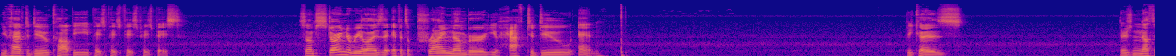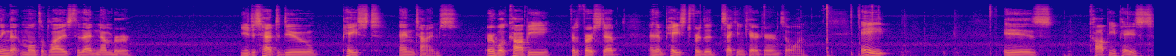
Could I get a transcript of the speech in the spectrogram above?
you have to do copy, paste, paste, paste, paste, paste. So I'm starting to realize that if it's a prime number, you have to do n. because there's nothing that multiplies to that number. You just had to do paste n times. Or, well, copy for the first step, and then paste for the second character, and so on. 8 is copy, paste,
